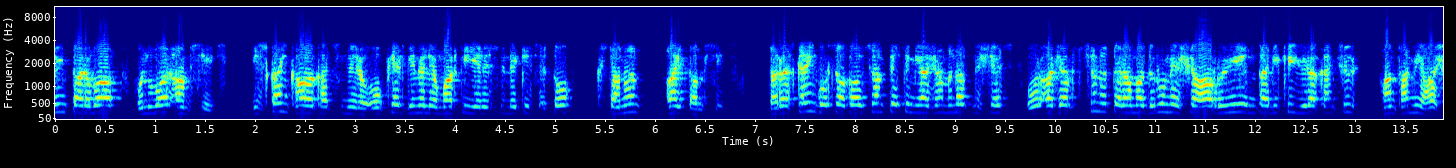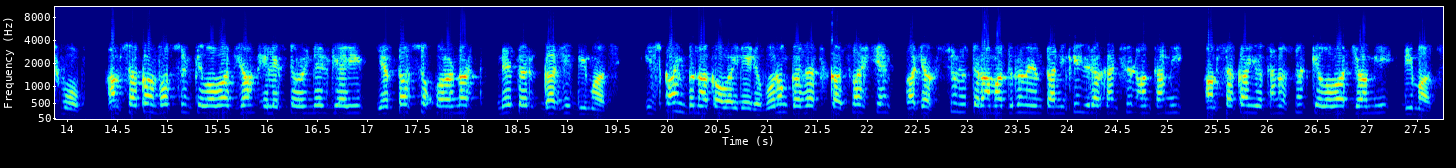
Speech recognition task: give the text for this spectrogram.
նույն տարվա հունվար ամսից։ Իսկ այն քաղաքացիները, ովքեր դիմել են մարտի 31-ից հետո, կստանան այդ ամսից։ Տարածքային գործակալության պետը միաժամանակ նշեց, որ աջակցությունը տրամադրում է շահառուի ընտանիքի յուրաքանչյուր անդամի հաշվով ամսական 60 կիլովատ-ժամ էլեկտրոէներգիայի եւ 10 խորանարդ մետր գազի դիմաց։ Իսկ այն բնակավայրերը, որոնք գազացկացված չեն, աջակցությունը տրամադրում է ընտանիքի յուրաքանչյուր անդամի ամսական 78 կիլովատ-ժամի դիմաց։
